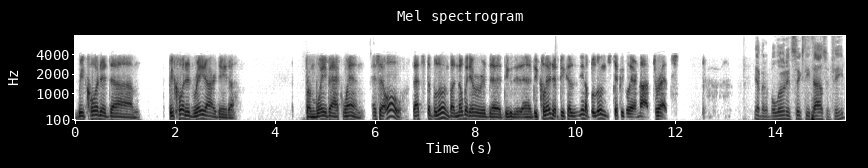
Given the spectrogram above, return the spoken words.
recorded um, recorded radar data from way back when and said, "Oh, that's the balloon," but nobody ever de- de- uh, declared it because you know balloons typically are not threats. Yeah, but a balloon at 60,000 feet?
